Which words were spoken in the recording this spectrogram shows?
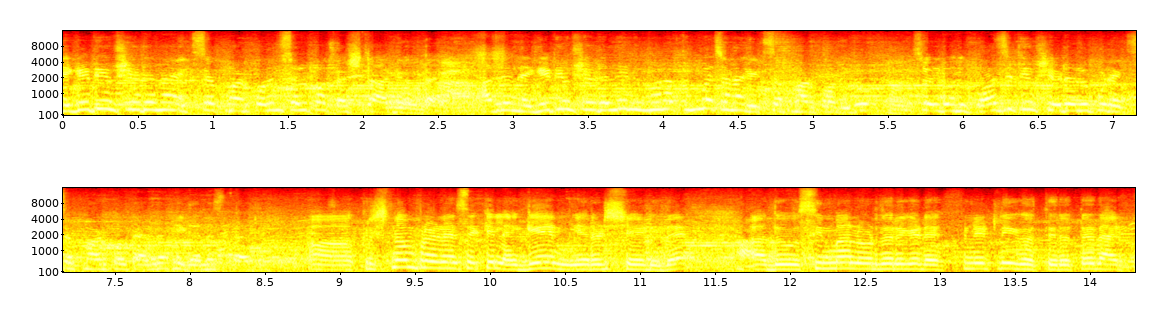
ನೆಗೆಟಿವ್ ಶೇಡನ್ನು ಎಕ್ಸೆಪ್ಟ್ ಮಾಡ್ಕೊಳ್ಳೋದು ಸ್ವಲ್ಪ ಕಷ್ಟ ಆಗಿರುತ್ತೆ. ಆದ್ರೆ ನೆಗೆಟಿವ್ ಶೇಡಲ್ಲಿ ನಿಮ್ಮನ್ನ ತುಂಬಾ ಚೆನ್ನಾಗಿ ಎಕ್ಸೆಪ್ಟ್ ಮಾಡ್ಕೊಂಡಿದ್ರು ಸೊ ಇದೊಂದು ಪಾಸಿಟಿವ್ ಪಾಸಿಟಿವ್ ಶೇಡಲ್ಲೂ ಕೂಡ ಎಕ್ಸೆಪ್ಟ್ ಮಾಡ್ಕೊಳ್ತಾ ಇದ್ರೆ ಹೇಗೆ ಅನಿಸ್ತಾ ಇದೆ? ಕೃಷ್ಣಂ ಪ್ರಣಯಸಕ್ಕೆ ಅಗೇನ್ ಎರಡು ಶೇಡ್ ಇದೆ. ಅದು ಸಿನಿಮಾ ನೋಡಿದವರಿಗೆ ಡೆಫಿನೆಟ್ಲಿ ಗೊತ್ತಿರುತ್ತೆ ದಟ್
